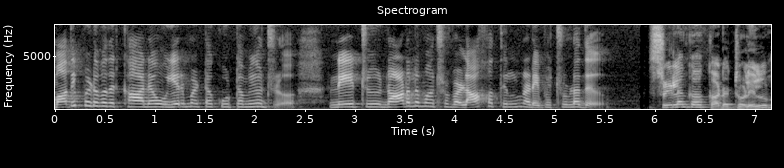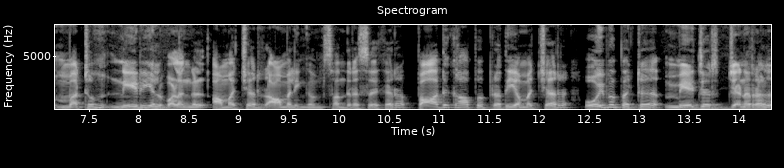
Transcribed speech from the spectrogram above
மதிப்பிடுவதற்கான உயர்மட்ட கூட்டம் ஒன்று நேற்று நாடாளுமன்ற வளாகத்தில் நடைபெற்றுள்ளது. ஸ்ரீலங்கா கடற்றொழில் மற்றும் நீரியல் வளங்கள் அமைச்சர் ராமலிங்கம் சந்திரசேகர் பாதுகாப்பு பிரதி அமைச்சர் ஓய்வு பெற்ற மேஜர் ஜெனரல்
